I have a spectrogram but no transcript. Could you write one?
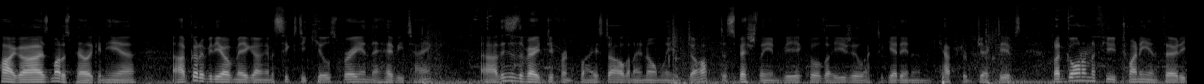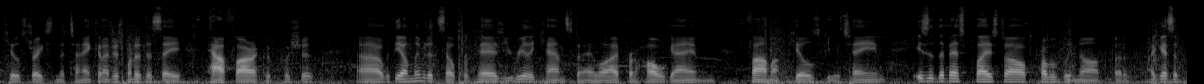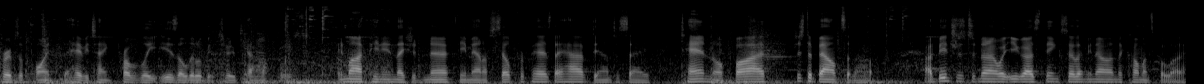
Hi guys, Modest Pelican here. Uh, I've got a video of me going on a 60 kill spree in the heavy tank. Uh, this is a very different playstyle than I normally adopt, especially in vehicles. I usually like to get in and capture objectives. But I'd gone on a few 20 and 30 kill streaks in the tank, and I just wanted to see how far I could push it. Uh, with the unlimited self-repairs, you really can stay alive for a whole game and farm up kills for your team. Is it the best playstyle? Probably not, but I guess it proves a point that the heavy tank probably is a little bit too powerful. In my opinion, they should nerf the amount of self-repairs they have down to say 10 or 5, just to balance it up. I'd be interested to know what you guys think, so let me know in the comments below.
